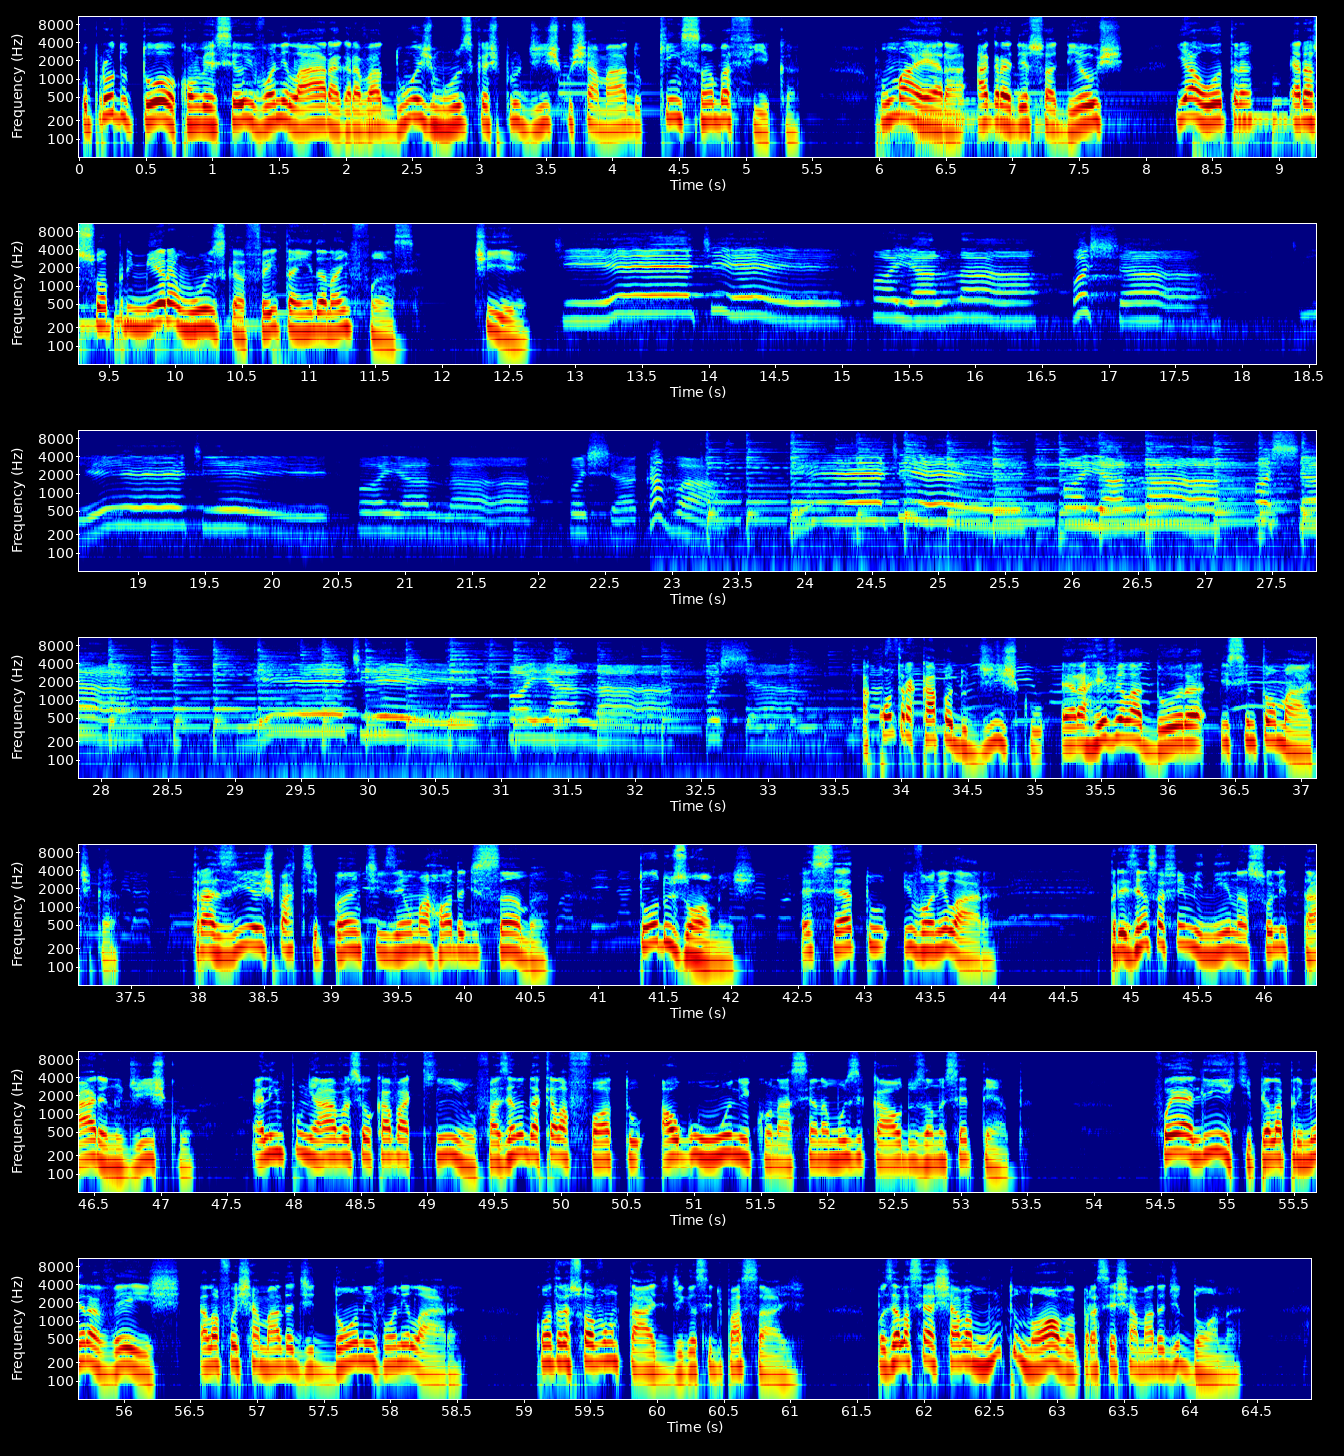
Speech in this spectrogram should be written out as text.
O produtor convenceu Ivone Lara a gravar duas músicas para o disco chamado Quem Samba Fica. Uma era Agradeço a Deus e a outra era sua primeira música feita ainda na infância, Tie. Olha lá, Oxá, olha lá, Oxá, tie, olha lá, Oxá, A contracapa do disco era reveladora e sintomática. Trazia os participantes em uma roda de samba, todos homens, exceto Ivone Lara. Presença feminina solitária no disco, ela empunhava seu cavaquinho, fazendo daquela foto algo único na cena musical dos anos 70. Foi ali que, pela primeira vez, ela foi chamada de Dona Ivone Lara, contra sua vontade, diga-se de passagem, pois ela se achava muito nova para ser chamada de Dona.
